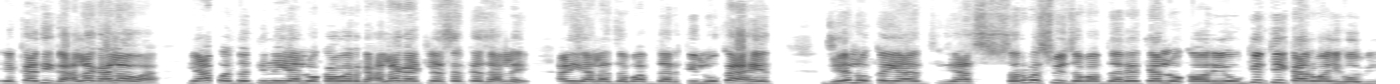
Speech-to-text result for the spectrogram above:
एखादी घाला घालावा या पद्धतीने या लोकांवर घाला घातल्यासारखं झालंय. आणि याला जबाबदार ती लोक आहेत. जे लोक या या सर्वस्वी जबाबदार आहेत त्या लोकांवर योग्य ती कारवाई व्हावी.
